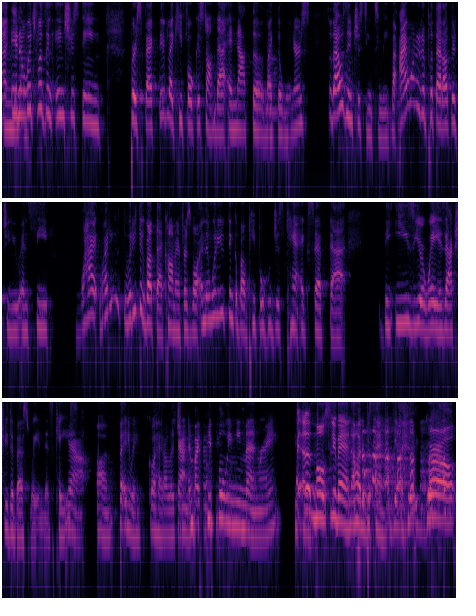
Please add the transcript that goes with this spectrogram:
Mm-hmm. you know, which was an interesting perspective. Like he focused on that and not the like the winners. So that was interesting to me. But I wanted to put that out there to you and see why why do you what do you think about that comment first of all? And then what do you think about people who just can't accept that the easier way is actually the best way in this case? Yeah. Um, but anyway, go ahead. I'll let yeah. you. And by people we mean men, right? Uh, mostly men, 100%. Yeah, girl,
